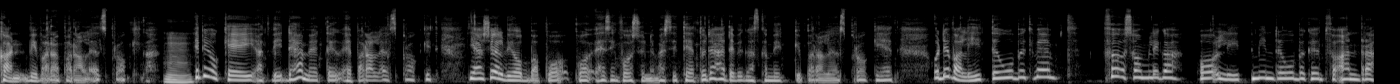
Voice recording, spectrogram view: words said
kan vi vara parallellspråkiga. Är det okej okay att vi, det här mötet är parallellspråkigt? Jag har själv jobbat på, på Helsingfors universitet och där hade vi ganska mycket parallellspråkighet. Och det var lite obekvämt för somliga och lite mindre obekvämt för andra.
